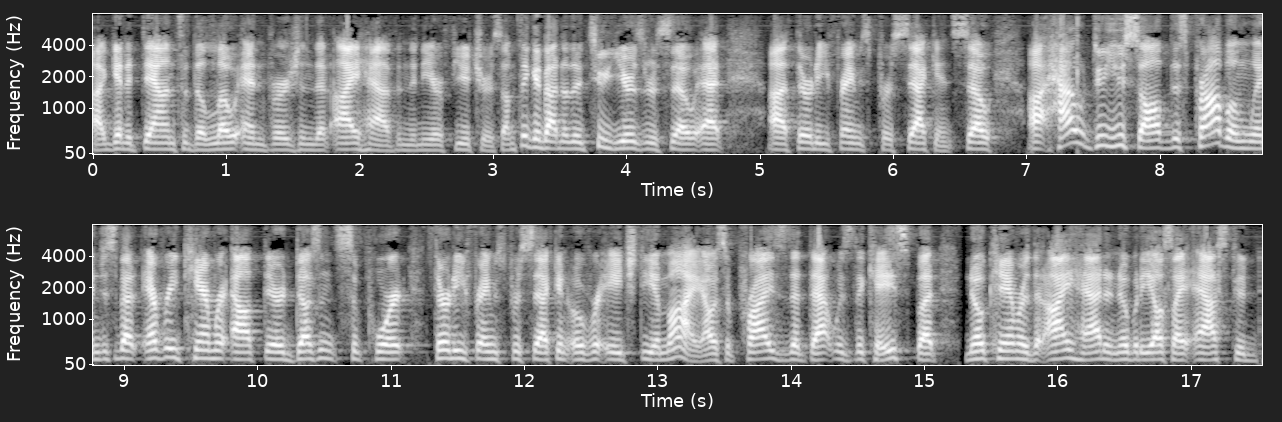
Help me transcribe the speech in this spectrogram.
uh, get it down to the low end version that I have in the near future. So I'm thinking about another two years or so at uh, 30 frames per second. So uh, how do you solve this problem when just about every camera out there doesn't support 30 frames per second over HDMI? I was surprised that that was the case, but no camera that I had and nobody else I asked could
